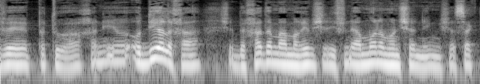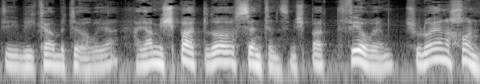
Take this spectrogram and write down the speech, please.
ופתוח. אני אודיע לך שבאחד המאמרים שלי לפני המון המון שנים, כשעסקתי בעיקר בתיאוריה, היה משפט, לא סנטנס, משפט תיאורם, שהוא לא היה נכון.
